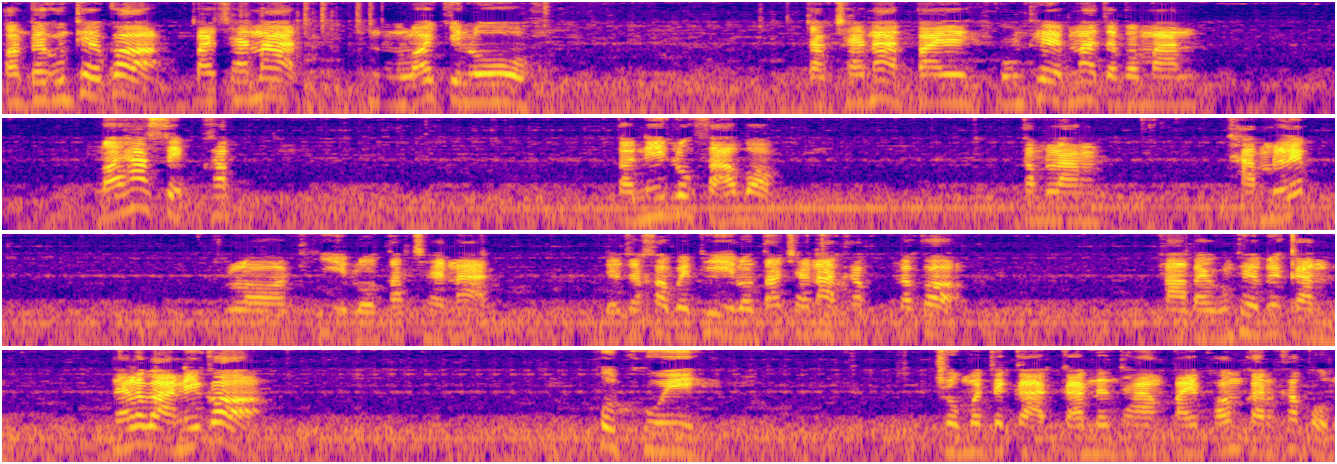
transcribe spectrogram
ตอนไปกรุงเทพก็ไปชัยนาทหนึ่งร้อยกิโล จากชัยนาทไปกรุงเทพน่าจะประมาณร้อยห้าสิบครับ ตอนนี้ลูกสาวบอกกำลังทำเล็บ รอที่โรตัสชัยนาทเดี๋ยวจะเข้าไปที่โรตัสชัยนาทครับ แล้วก็พาไปกรุงเทพด้วยกัน ในระหว่างนี้ก็ พูดคุย ชมบรรยากาศการเดินทางไปพร้อมกันครับผม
